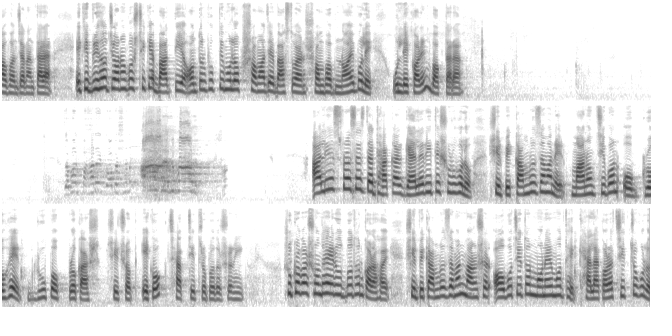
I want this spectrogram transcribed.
আহ্বান জানান তারা। একটি বৃহৎ জনগোষ্ঠীকে বাদ দিয়ে অন্তর্ভুক্তিমূলক সমাজের বাস্তবায়ন সম্ভব নয় বলে উল্লেখ করেন বক্তারা। আলিয়াস প্রসেস দ্য ঢাকার গ্যালারিতে শুরু হলো শিল্পী কামরুজ্জামানের মানব জীবন ও গ্রহের রূপক প্রকাশ, শীর্ষক একক ছাপচিত্র প্রদর্শনী। শুক্রবার সন্ধ্যায় এর উদ্বোধন করা হয়। শিল্পী কামরুজ্জামান মানুষের অবচেতন মনের মধ্যে খেলা করা চিত্রগুলো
